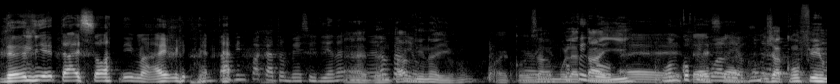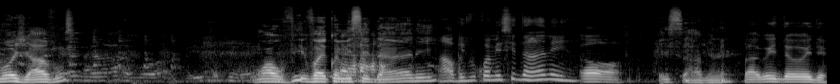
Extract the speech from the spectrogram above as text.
Dani traz sorte demais. Tá vindo pra cá também esses dias, né? É, Não, Dan tá velhinho? vindo aí. Qualquer coisa, É, a mulher confirmou. tá aí. É, O homem confirmou traz ali, ó. Já confirmou já, vamos. Um ao vivo aí com a MC Dani. Ao vivo com a MC Dani. Ó, Quem sabe, né? bagulho doido.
